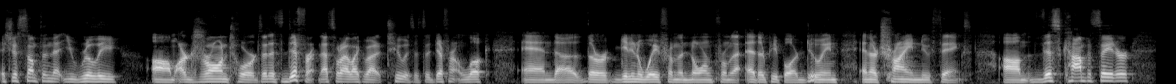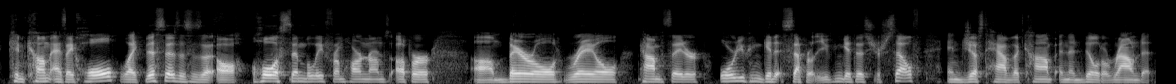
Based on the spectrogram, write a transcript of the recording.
it's just something that you really um, are drawn towards, and it's different. That's what I like about it too. Is it's a different look, and uh, they're getting away from the norm from what other people are doing, and they're trying new things. Um, this compensator can come as a whole, like this is. This is a, a whole assembly from Hardened Arms upper um, barrel, rail, compensator, or you can get it separately. You can get this yourself and just have the comp and then build around it.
